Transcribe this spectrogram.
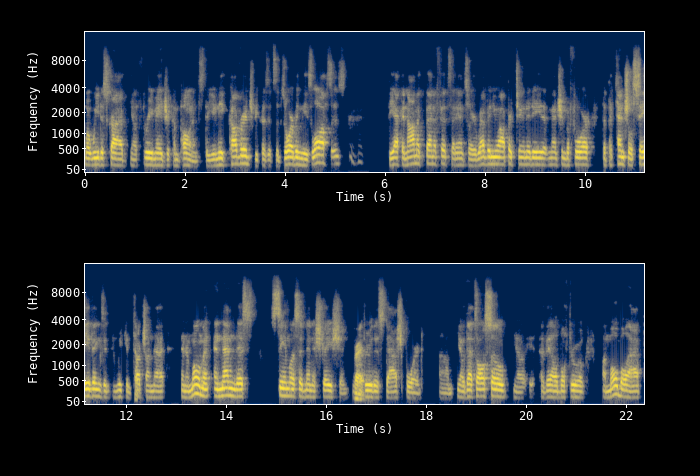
right. what we describe, you know, three major components: the unique coverage because it's absorbing these losses, mm-hmm. the economic benefits, that ancillary revenue opportunity that I mentioned before, the potential savings, and, and we can touch on that in a moment, and then this seamless administration right. through this dashboard um, you know, that's also you know available through a, a mobile app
